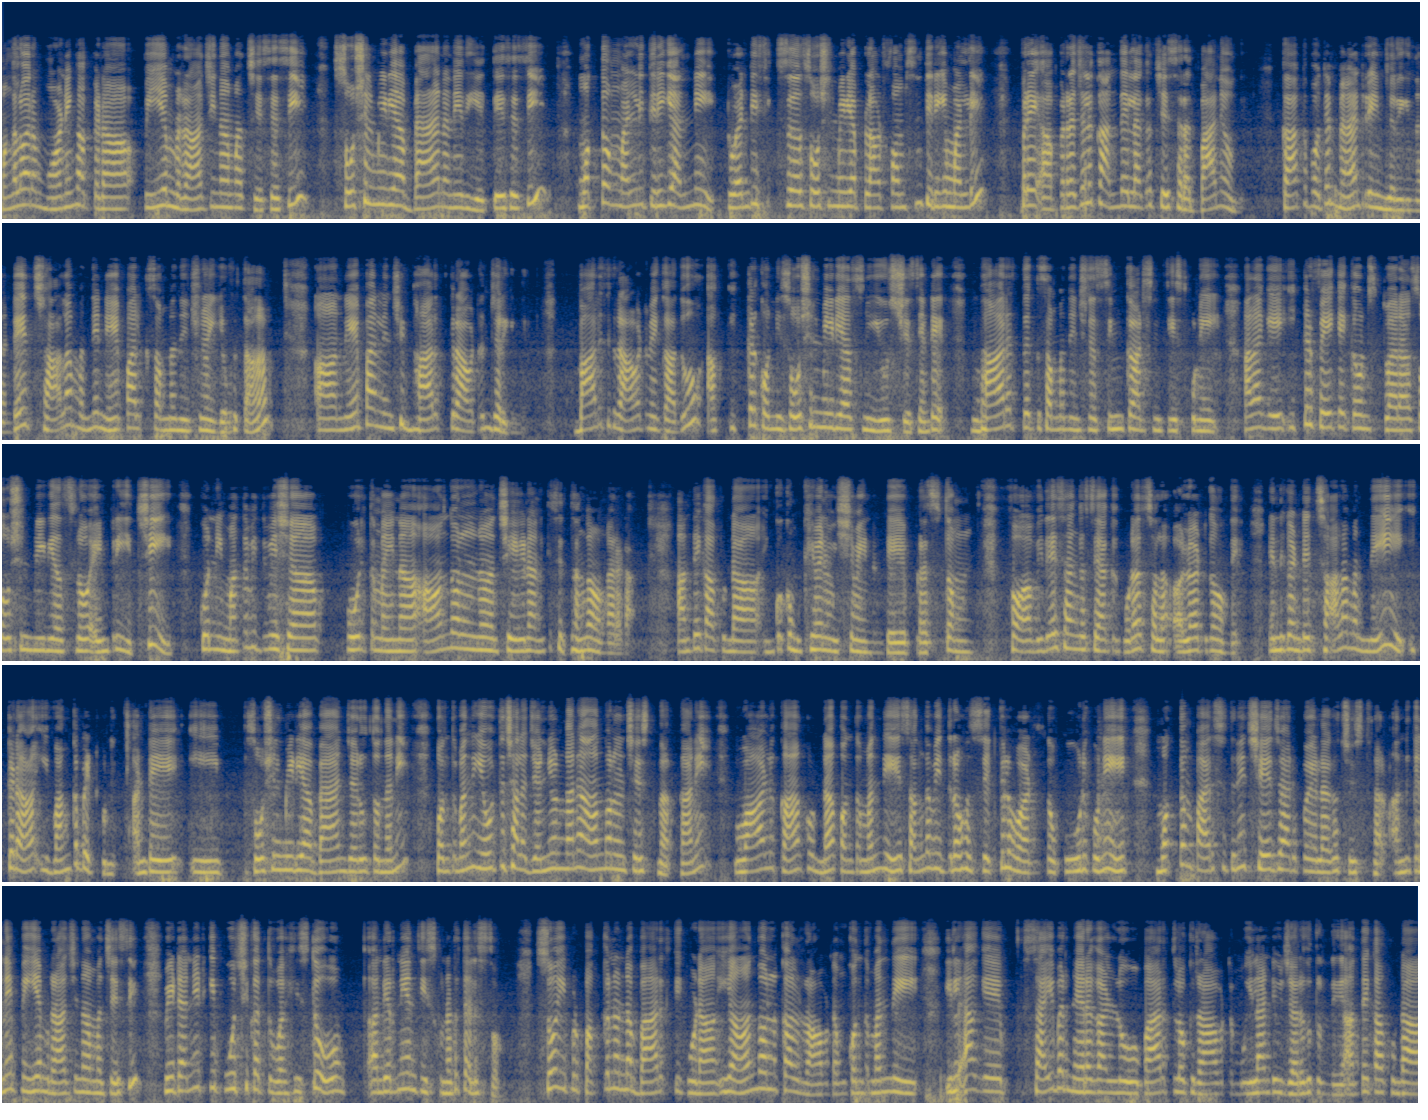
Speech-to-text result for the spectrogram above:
మంగళవారం మార్నింగ్ అక్కడ పిఎం రాజీనామా చేసేసి సోషల్ మీడియా బ్యాన్ అనేది ఎత్తేసేసి మొత్తం మళ్ళీ తిరిగి అన్ని ట్వంటీ సిక్స్ సోషల్ మీడియా ప్లాట్ఫామ్స్ని తిరిగి మళ్ళీ ప్రజలకు అందేలాగా చేశారు. అది బాగానే ఉంది. కాకపోతే మ్యాటర్ ఏం జరిగిందంటే చాలా మంది నేపాల్కి సంబంధించిన యువత ఆ నేపాల్ నుంచి భారత్కి రావడం జరిగింది. భారత్కి రావటమే కాదు ఇక్కడ కొన్ని సోషల్ మీడియాస్ని యూజ్ చేసి అంటే భారత్కి సంబంధించిన సిమ్ కార్డ్స్ని తీసుకుని అలాగే ఇక్కడ ఫేక్ అకౌంట్స్ ద్వారా సోషల్ మీడియాస్లో ఎంట్రీ ఇచ్చి కొన్ని మత విద్వేష పూరితమైన ఆందోళన చేయడానికి సిద్ధంగా ఉన్నారట. అంతేకాకుండా ఇంకొక ముఖ్యమైన విషయం ఏంటంటే ప్రస్తుతం ఫ- విదేశాంగ శాఖ కూడా చాలా అలర్ట్గా ఉంది. ఎందుకంటే చాలా మంది ఇక్కడ ఈ వంక పెట్టుకుని అంటే ఈ సోషల్ మీడియా బ్యాన్ జరుగుతుందని కొంతమంది యువత చాలా జెన్యున్ గానే ఆందోళన చేస్తున్నారు. కానీ వాళ్ళు కాకుండా కొంతమంది సంఘ విద్రోహ శక్తులు వాటితో కూడుకుని మొత్తం పరిస్థితిని చేజారిపోయేలాగా చేస్తున్నారు. అందుకనే పిఎం రాజీనామా చేసి వీటన్నిటికీ పూచికత్తు వహిస్తూ ఆ నిర్ణయం తీసుకున్నట్టు తెలుస్తుంది. సో ఇప్పుడు పక్కనున్న భారత్కి కూడా ఈ ఆందోళనకాలు రావటం కొంతమంది ఇలాగే సైబర్ నేరగాళ్ళు భారత్లోకి రావటం ఇలాంటివి జరుగుతుంది. అంతేకాకుండా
